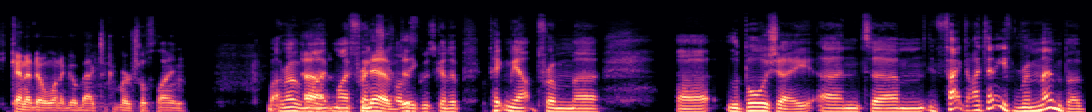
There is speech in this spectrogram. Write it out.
you kind of don't want to go back to commercial flying. I remember my, Uh, my French Nev, this- colleague was going to pick me up from uh, uh, Le Bourget. And um, in fact, I don't even remember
